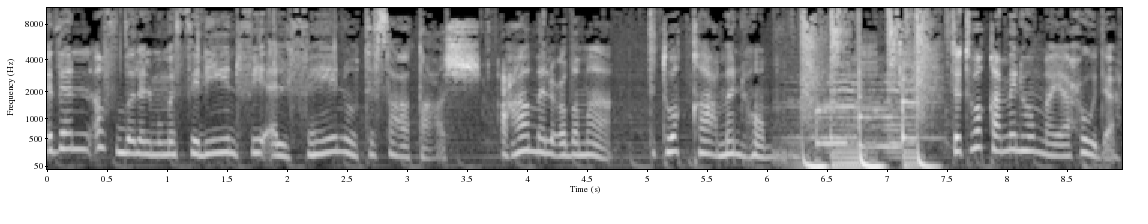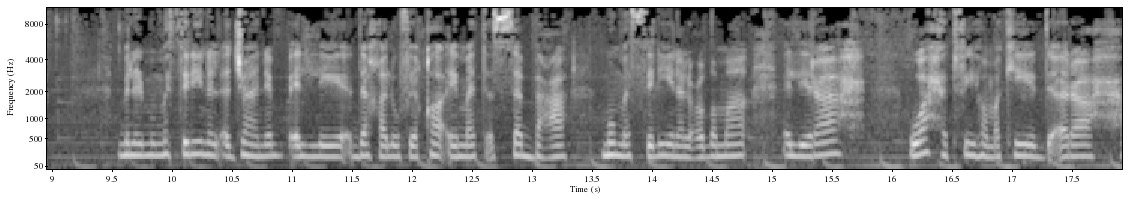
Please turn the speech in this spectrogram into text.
إذا أفضل الممثلين في 2019 عام العظماء تتوقع من هم؟ تتوقع منهم ما يا حودة من الممثلين الأجانب اللي دخلوا في قائمة السبعة ممثلين العظماء اللي راح واحد فيهم أكيد راح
